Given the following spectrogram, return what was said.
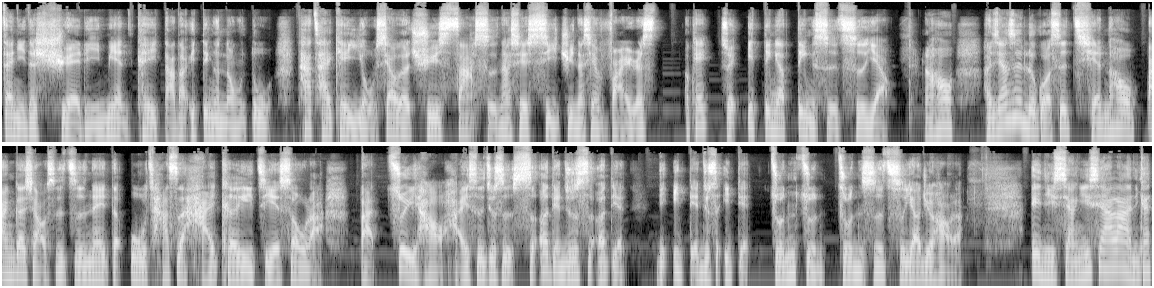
在你的血里面可以达到一定的浓度，它才可以有效的去杀死那些细菌、那些 virus。OK，所以一定要定时吃药，然后好像是如果是前后半个小时之内的误差是还可以接受啦，把最好还是就是十二点就是十二点，你一点就是一点，准准准时吃药就好了。哎，你想一下啦，你看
